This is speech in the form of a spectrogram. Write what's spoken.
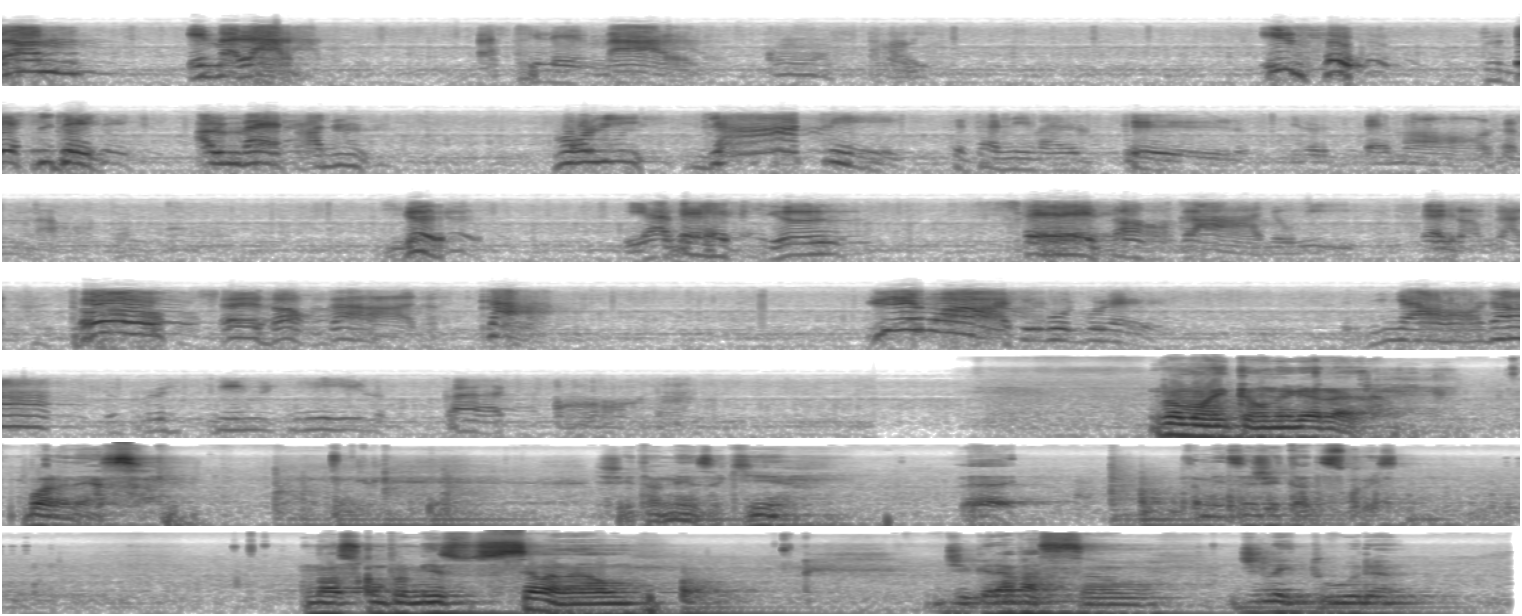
L'homme est malade parce qu'il est mal construit. Il faut se décider à le mettre à nu pour lui gâter cet animal qui ne démange mortellement. Dieu, et avec Dieu, ses organes, oui, ses organes, tous ses organes, car, lui et moi, si vous le voulez, Vamos lá então, né, galera? Bora nessa. Ajeitar a mesa aqui. É, tá meio desajeitado as coisas. Nosso compromisso semanal de gravação, de leitura.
